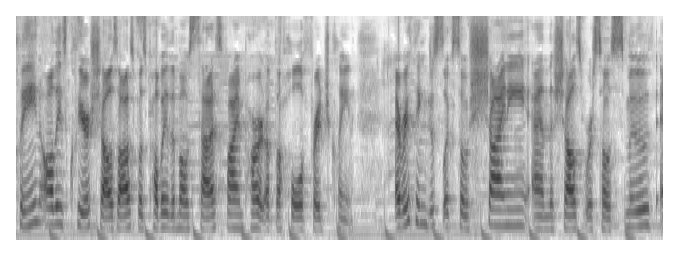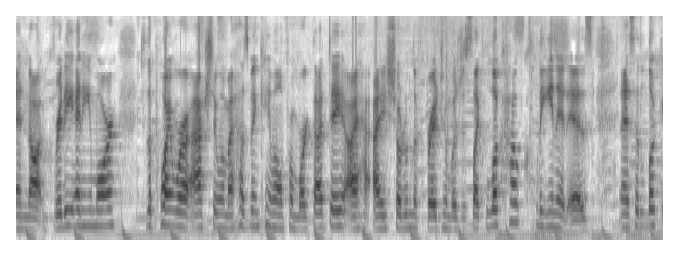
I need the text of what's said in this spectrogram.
Cleaning all these clear shells off was probably the most satisfying part of the whole fridge clean. Everything just looked so shiny and the shells were so smooth and not gritty anymore to the point where actually when my husband came home from work that day, I, I showed him the fridge and was just like, look how clean it is. And I said, look,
